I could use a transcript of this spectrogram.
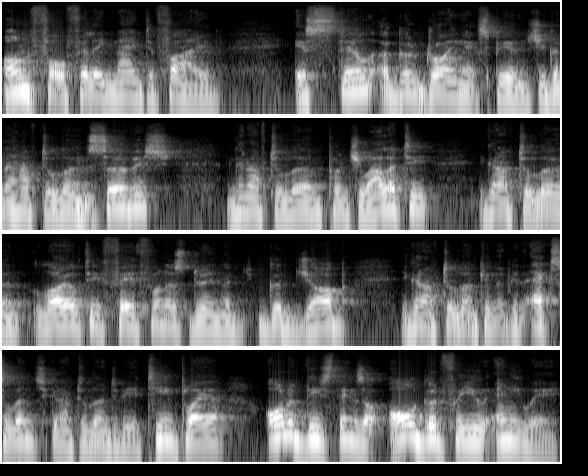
unfulfilling nine to five is still a good growing experience. You're going to have to learn hmm. service. You're going to have to learn punctuality. You're going to have to learn loyalty, faithfulness, doing a good job. You're going to have to learn commitment excellence. You're going to have to learn to be a team player. All of these things are all good for you anyway,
